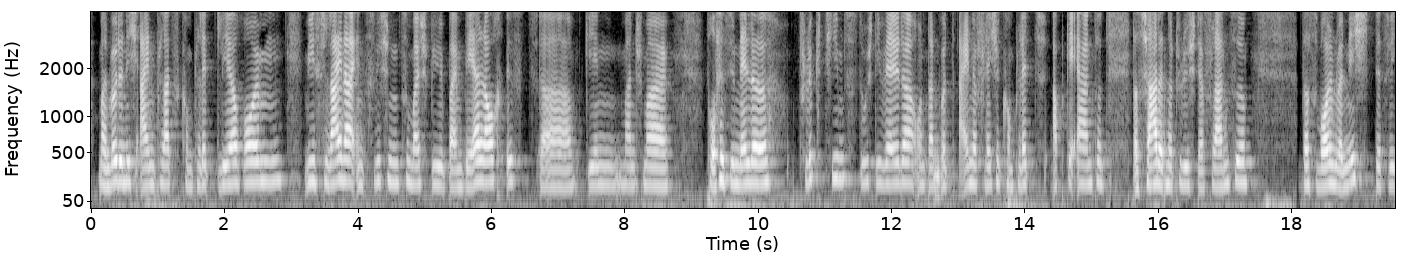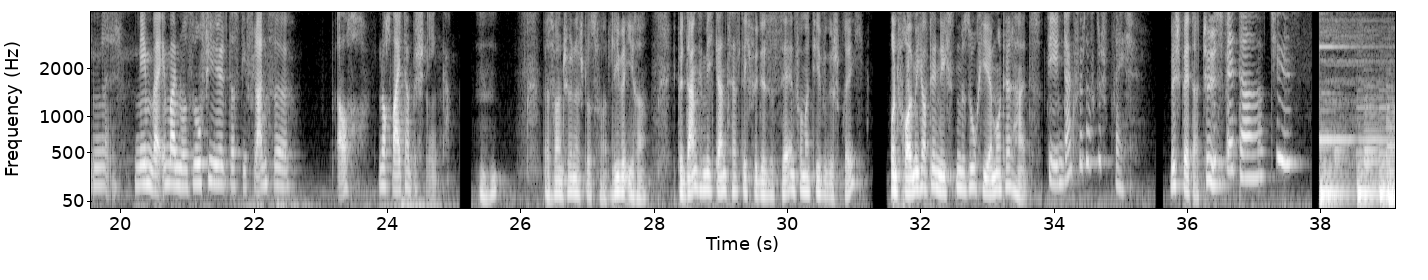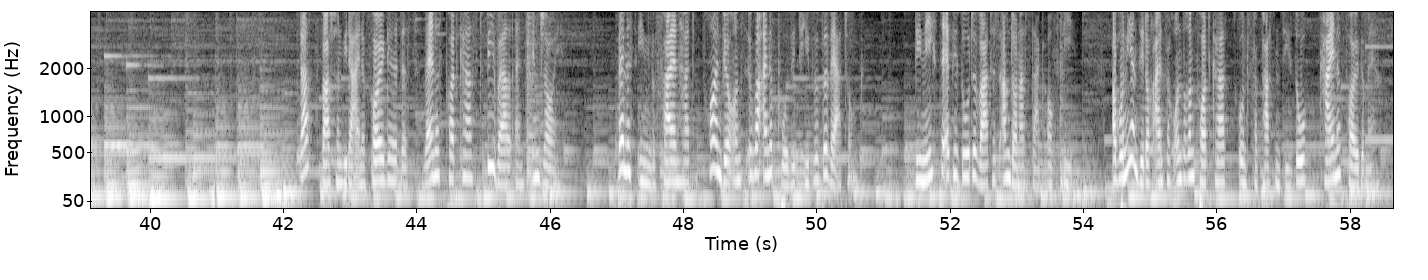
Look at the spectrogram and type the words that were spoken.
Man würde nicht einen Platz komplett leer räumen, wie es leider inzwischen zum Beispiel beim Bärlauch ist. Da gehen manchmal professionelle Pflückteams durch die Wälder und dann wird eine Fläche komplett abgeerntet. Das schadet natürlich der Pflanze. Das wollen wir nicht. Deswegen nehmen wir immer nur so viel, dass die Pflanze auch noch weiter bestehen kann. Mhm. Das war ein schönes Schlusswort. Liebe Ira, ich bedanke mich ganz herzlich für dieses sehr informative Gespräch und freue mich auf den nächsten Besuch hier im Hotel Heinz. Vielen Dank für das Gespräch. Bis später. Tschüss. Bis später. Tschüss. Das war schon wieder eine Folge des Wellness Podcast Be Well and Enjoy. Wenn es Ihnen gefallen hat, freuen wir uns über eine positive Bewertung. Die nächste Episode wartet am Donnerstag auf Sie. Abonnieren Sie doch einfach unseren Podcast und verpassen Sie so keine Folge mehr.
